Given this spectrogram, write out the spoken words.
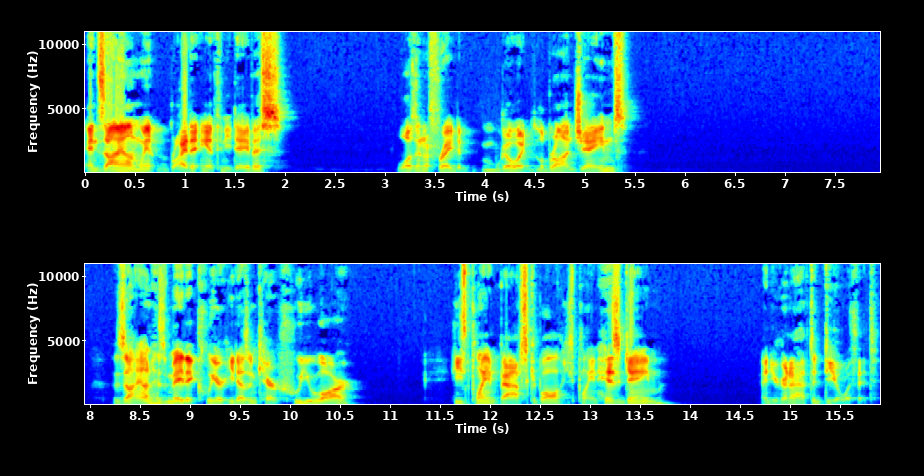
And Zion went right at Anthony Davis. Wasn't afraid to go at LeBron James. Zion has made it clear he doesn't care who you are. He's playing basketball, he's playing his game, and you're going to have to deal with it.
